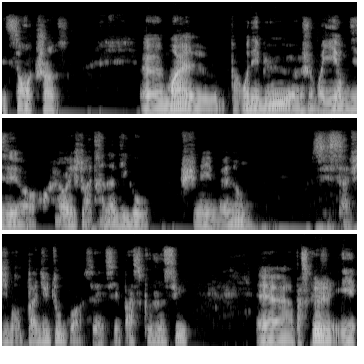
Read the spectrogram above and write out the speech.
Ils sont autre chose. Euh, moi, euh, au début, euh, je voyais, on me disait, oh, ah ouais, je dois être un indigo. Je me dis, mais non, ça vibre pas du tout, quoi. C'est pas ce que je suis. Euh, parce que, et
